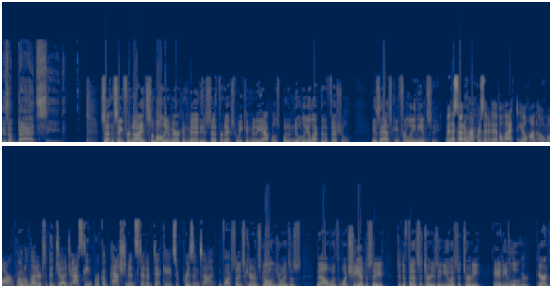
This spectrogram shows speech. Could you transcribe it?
is a bad seed. Sentencing for nine Somali American men is set for next week in Minneapolis, but a newly elected official is asking for leniency. Minnesota Representative elect Ilhan Omar wrote a letter to the judge asking for compassion instead of decades of prison time. And Fox 9's Karen Scullin joins us now with what she had to say to defense attorneys and U.S. Attorney Andy Luger. Karen?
